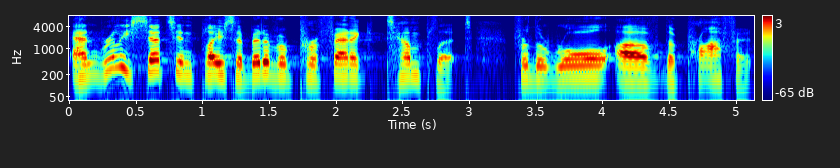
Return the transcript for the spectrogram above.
and really sets in place a bit of a prophetic template for the role of the prophet.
